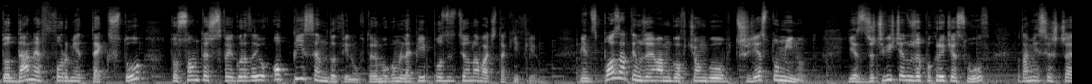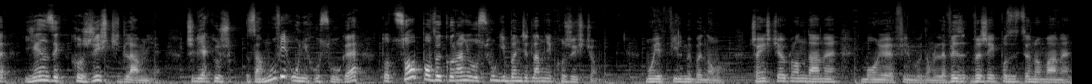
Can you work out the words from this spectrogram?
dodane w formie tekstu, to są też swojego rodzaju opisem do filmu, które mogą lepiej pozycjonować taki film. Więc poza tym, że ja mam go w ciągu 30 minut, jest rzeczywiście duże pokrycie słów, to tam jest jeszcze język korzyści dla mnie. Czyli jak już zamówię u nich usługę, to co po wykonaniu usługi będzie dla mnie korzyścią? Moje filmy będą częściej oglądane, moje filmy będą wyżej pozycjonowane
